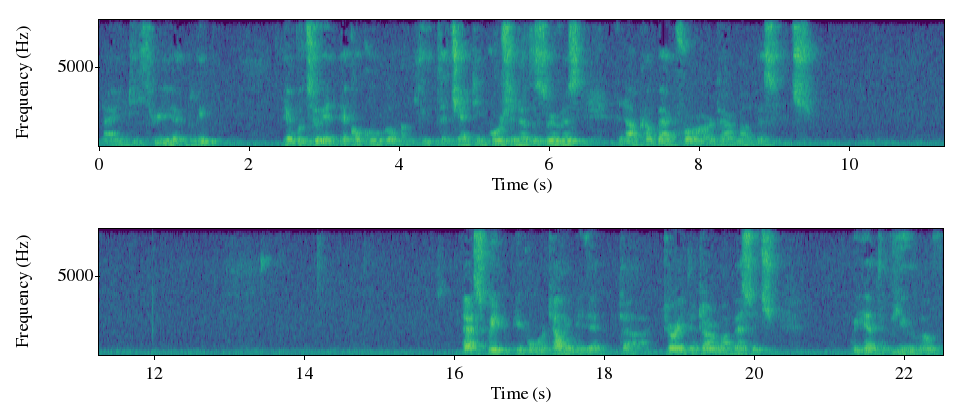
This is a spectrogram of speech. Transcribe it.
93, I believe. Nembutsu and Nekoku will complete the chanting portion of the service, and I'll come back for our Dharma message. last week, people were telling me that uh, during the Dharma message, we had the view of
